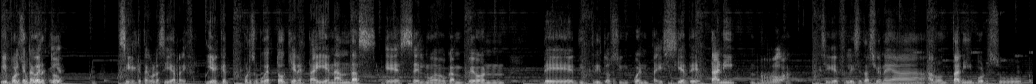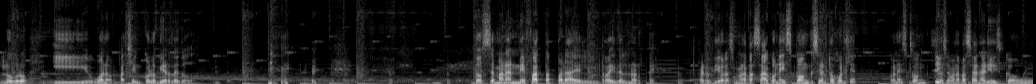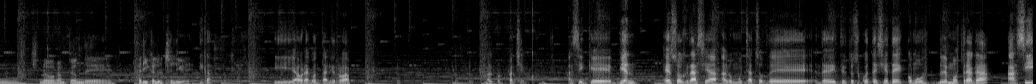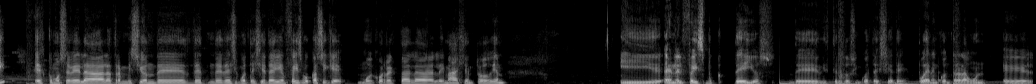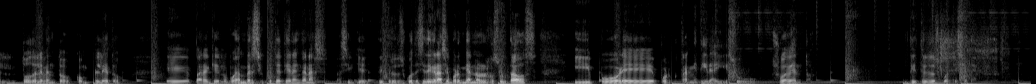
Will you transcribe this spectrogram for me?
Y por supuesto, Sí, el que está con la silla Raifer. Y el que, por supuesto, quien está ahí en andas es el nuevo campeón de Distrito 57, Tani Roa. Así que felicitaciones a, a Don Tani por su logro. Y bueno, Pachenko lo pierde todo. Dos semanas nefastas para el Rey del Norte. Perdió la semana pasada con Ace Kong, ¿cierto, Jorge? Con Ace Kong Sí. la semana pasada en Arica. Es con nuevo campeón de Arica Lucha Libre. Y ahora con Tani Roa. Mal por Pachenko. Así que, bien, eso gracias a los muchachos de, de Distrito 57. Como les mostré acá, así es como se ve la, la transmisión de, de, de D57 ahí en Facebook. Así que muy correcta la, la imagen, todo bien. Y en el Facebook de ellos, de Distrito 57, pueden encontrar aún el- todo el evento completo eh, para que lo puedan ver si ustedes tienen ganas. Así que Distrito 57, gracias por enviarnos los resultados y por, eh, por transmitir ahí su, su evento. Distrito 57.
